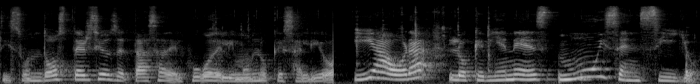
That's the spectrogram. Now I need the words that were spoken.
Si son dos tercios de taza del jugo de limón lo que salió. Y ahora lo que viene es muy sencillo.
